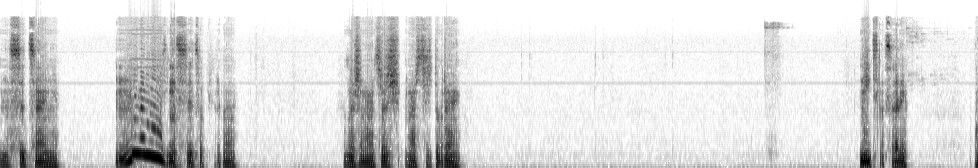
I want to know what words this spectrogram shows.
Nasycenie. Nie mam nic nasycał, pierdolę. Chyba, że ma coś, masz coś dobrego. Nic na serio. O.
